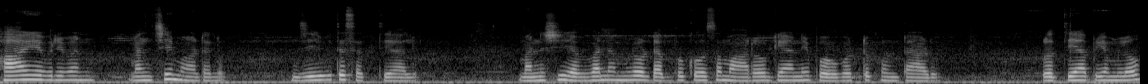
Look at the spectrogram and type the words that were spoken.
హాయ్ ఎవ్రీవన్. మంచి మాటలు జీవిత సత్యాలు. మనిషి యవ్వనంలో డబ్బు కోసం ఆరోగ్యాన్ని పోగొట్టుకుంటాడు. వృద్ధాప్యంలో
